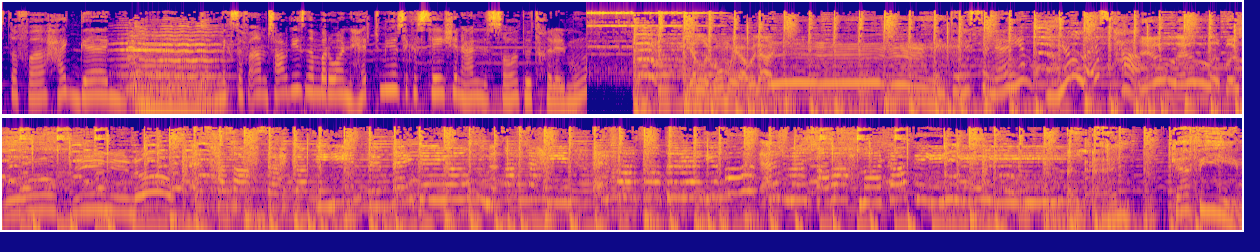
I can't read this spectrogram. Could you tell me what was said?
مصطفى حقق Mix FM Saudi's number 1 hit music station على الصوت وادخل ال mood. يلا قوموا يا ولاد. انت لسه نايم؟ يلا اصحى. يلا يلا بقوم. فيني نوم. اصحى صحصح كافيين. في بداية اليوم مصحصحين. الفرصة تراقي فوق أجمل صباح مع كافيين. الآن كافيين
